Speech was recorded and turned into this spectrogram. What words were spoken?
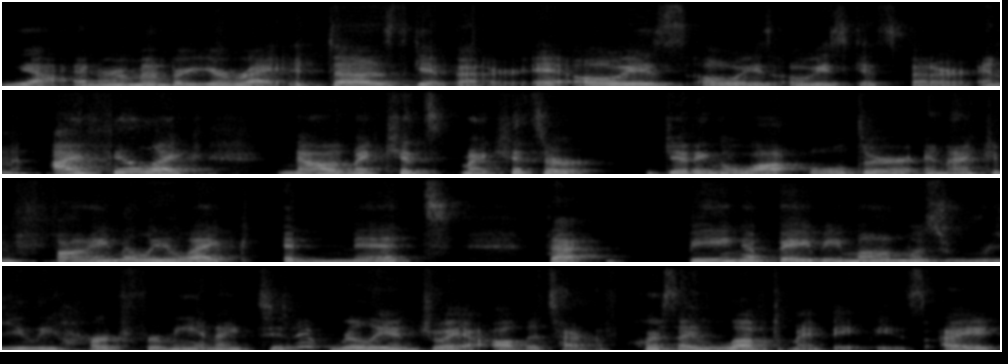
Yeah. And remember, you're right. It does get better. It always, always, always gets better. And I feel like now that my kids, my kids are getting a lot older and I can finally like admit that being a baby mom was really hard for me and I didn't really enjoy it all the time. Of course I loved my babies. I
